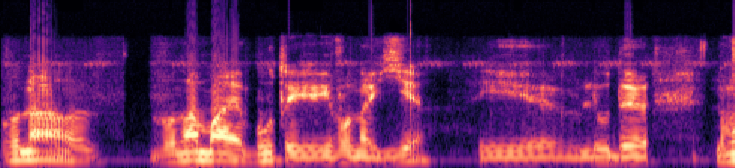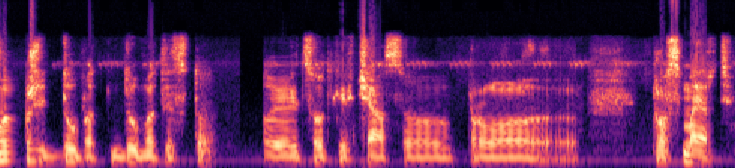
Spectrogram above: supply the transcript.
вона, вона має бути, і вона є. І люди не можуть думати, думати 100% часу про, про смерть.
